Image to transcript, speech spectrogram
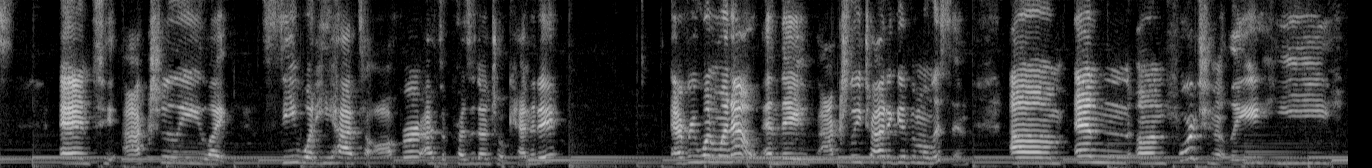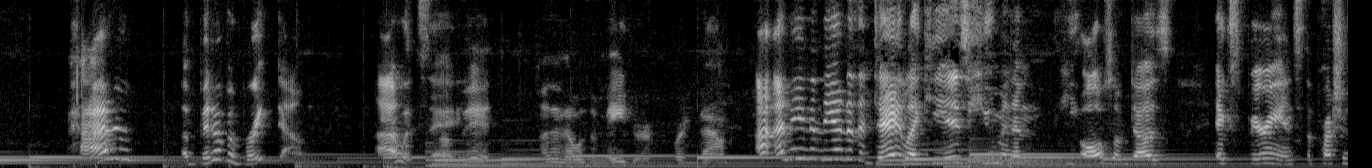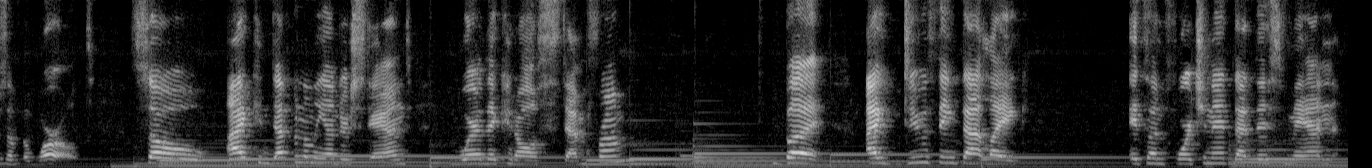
and to actually like see what he had to offer as a presidential candidate everyone went out and they actually tried to give him a listen um, and unfortunately he had a, a bit of a breakdown i would A say bit. I think that was a major breakdown. I, I mean, in the end of the day, like he is human and he also does experience the pressures of the world. So I can definitely understand where they could all stem from. But I do think that, like, it's unfortunate that this man,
